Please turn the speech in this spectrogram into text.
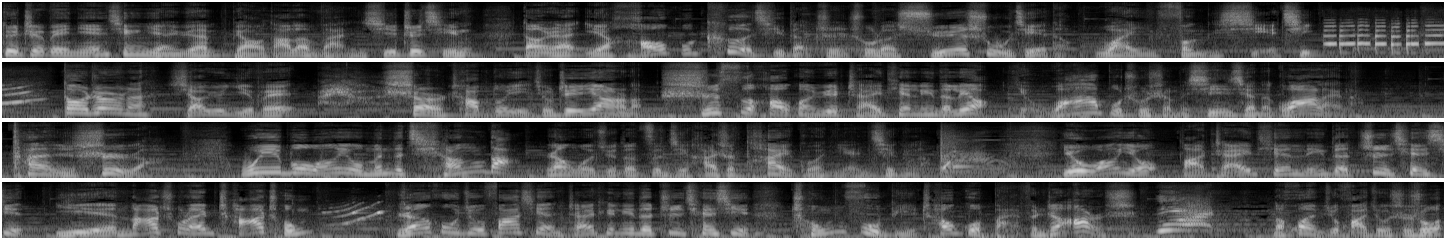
对这位年轻演员表达了惋惜之情，当然也毫不客气地指出了学术界的歪风邪气。到这儿呢，小雨以为，哎呀，事儿差不多也就这样了。十四号关于翟天临的料也挖不出什么新鲜的瓜来了。但是啊，微博网友们的强大让我觉得自己还是太过年轻了。有网友把翟天临的致歉信也拿出来查重，然后就发现翟天临的致歉信重复比超过百分之二十。那换句话就是说，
